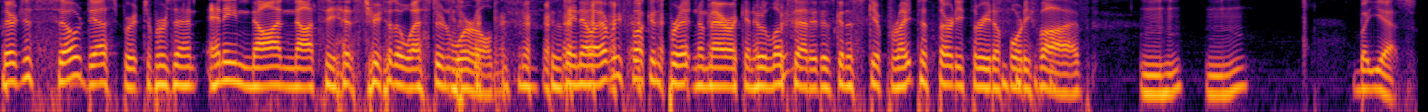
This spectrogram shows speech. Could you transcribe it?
they're just so desperate to present any non-Nazi history to the Western world because they know every fucking Brit and American who looks at it is going to skip right to 33 to 45. Mm-hmm. Mm-hmm. But yes,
